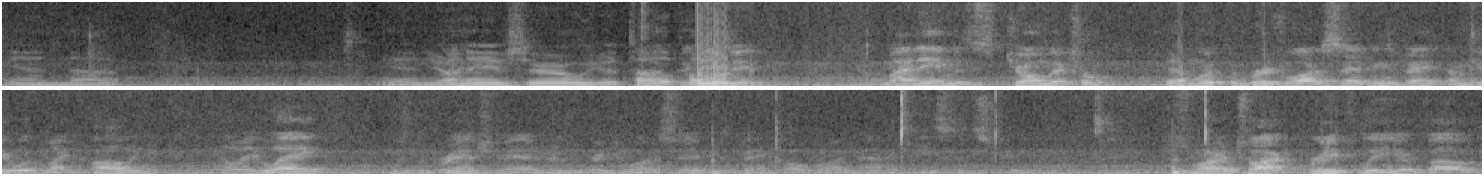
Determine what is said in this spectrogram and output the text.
and, uh, and your name, sir, will you tell the Good public? evening. Uh, My name is Joe Mitchell. Yep. I'm with the Bridgewater Savings Bank. I'm here with my colleague Kelly Le, who's the branch manager of the Bridgewater Savings Bank over on Mattakeesett Street. Just want to talk briefly about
